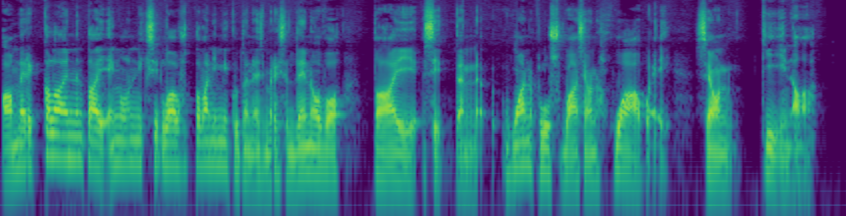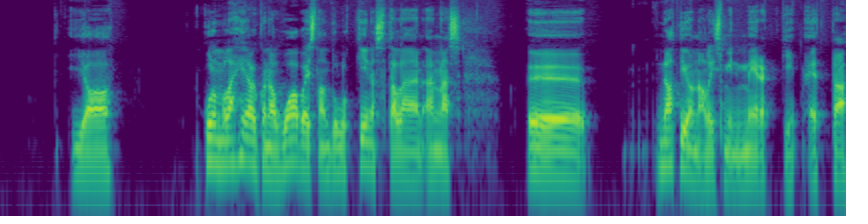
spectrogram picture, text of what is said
amerikkalainen tai englanniksi lausuttava nimi, kuten esimerkiksi Lenovo tai sitten OnePlus, vaan se on Huawei. Se on Kiinaa. Ja kuulemma lähiaikoina Huaweista on tullut Kiinassa tällainen NS öö, nationalismin merkki, että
